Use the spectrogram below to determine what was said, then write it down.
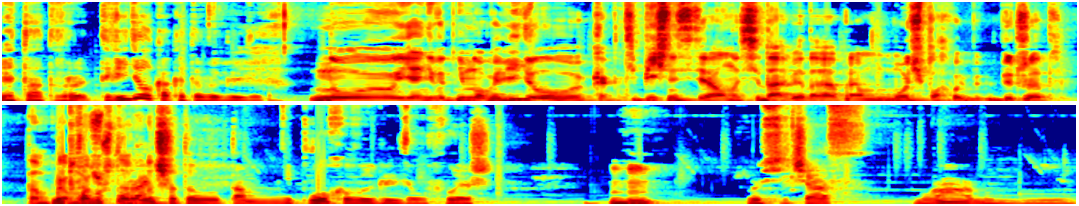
Это отвр... Ты видел, как это выглядит? Ну, я вот немного видел, как типичный сериал на Сидабе, да, прям очень плохой бюджет. Там ну, прям ну, потому что раньше-то там неплохо выглядел Флэш. Угу. Но сейчас, мама мне.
